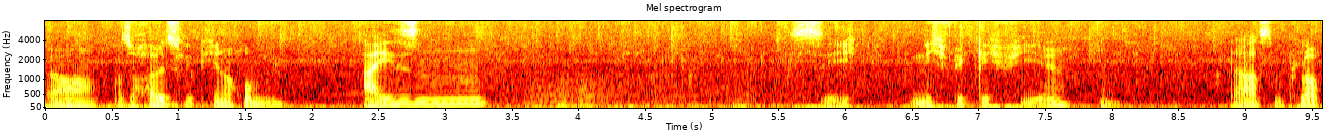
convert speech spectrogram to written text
Ja, also Holz liegt hier noch rum. Eisen sehe ich nicht wirklich viel. Da ist ein Plop.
